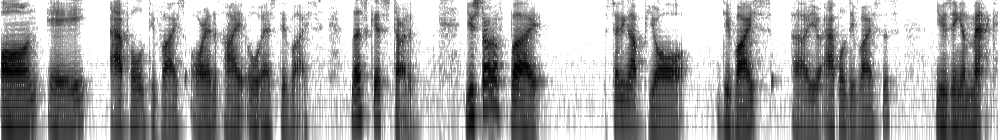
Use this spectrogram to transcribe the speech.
on a Apple device or an iOS device. Let's get started. You start off by setting up your device, uh, your Apple devices using a Mac.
